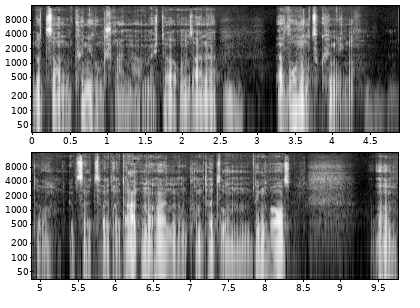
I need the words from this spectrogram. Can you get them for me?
Nutzer ein Kündigungsschreiben haben möchte, um seine mhm. äh, Wohnung zu kündigen. Mhm. So, gibt es halt zwei, drei Daten ein und dann kommt halt so ein Ding raus. Ähm,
